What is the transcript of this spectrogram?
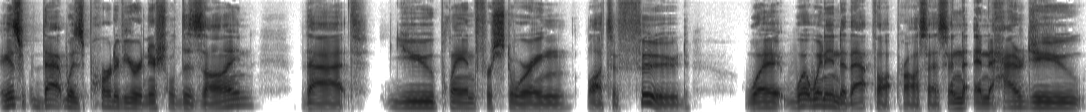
I guess that was part of your initial design that you planned for storing lots of food. What what went into that thought process, and and how do you?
